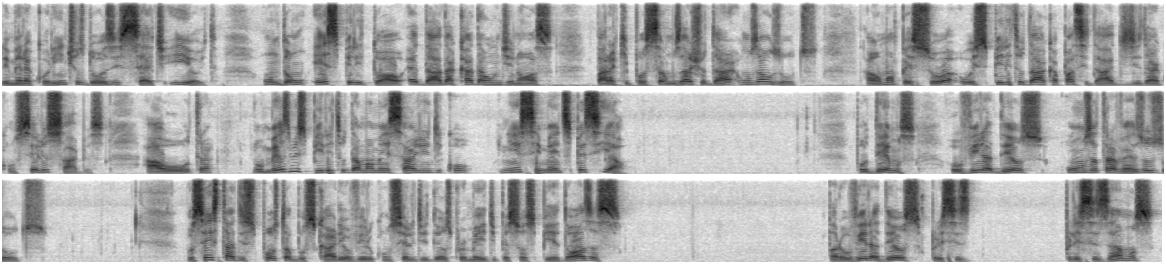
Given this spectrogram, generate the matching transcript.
1 Coríntios 12, 7 e 8. Um dom espiritual é dado a cada um de nós para que possamos ajudar uns aos outros. A uma pessoa, o Espírito dá a capacidade de dar conselhos sábios. A outra, o mesmo Espírito dá uma mensagem de conhecimento especial. Podemos ouvir a Deus uns através dos outros. Você está disposto a buscar e ouvir o conselho de Deus por meio de pessoas piedosas? Para ouvir a Deus, precis precisamos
